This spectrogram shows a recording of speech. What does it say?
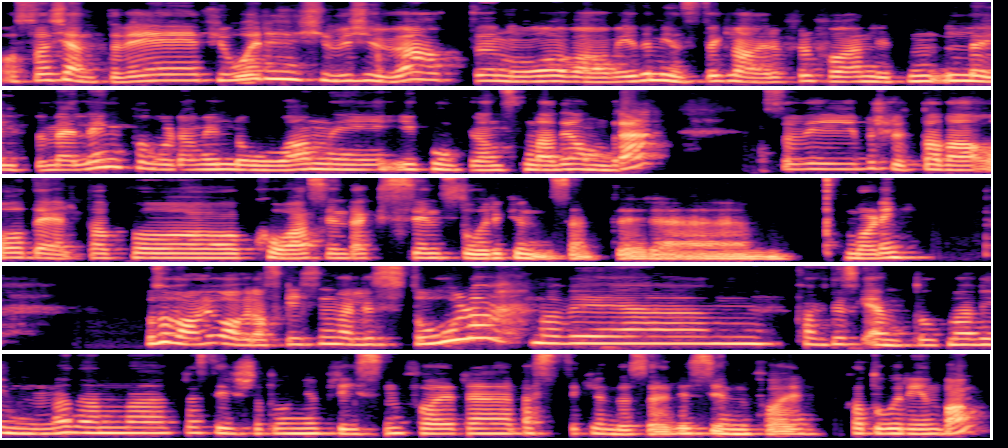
Og så kjente vi i fjor, 2020, at nå var vi i det minste klare for å få en liten løypemelding på hvordan vi lå an i, i konkurransen med de andre. Så vi beslutta da å delta på KS Index sin store kundesentermåling. Og så var jo overraskelsen veldig stor da, når vi eh, faktisk endte opp med å vinne den eh, prestisjetunge prisen for eh, beste kundeservice innenfor kategorien bank.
